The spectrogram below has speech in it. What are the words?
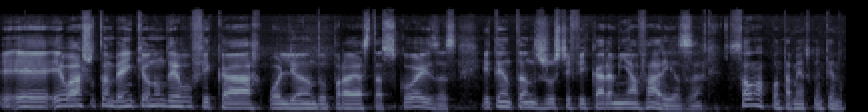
é, eu acho também que eu não devo ficar olhando para estas coisas e tentando justificar a minha avareza. Só um apontamento que eu entendo.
